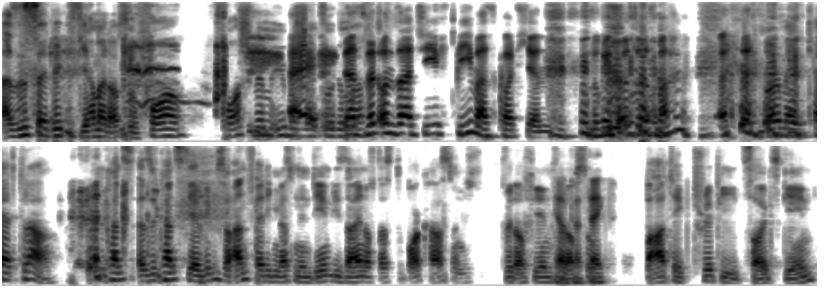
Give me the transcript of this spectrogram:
Also es ist halt wirklich, die haben halt auch so Vor Vorschwimmübungen Ey, so gemacht. das wird unser Chief B-Maskottchen. Loris, willst du das machen? Mermaid Cat, klar. Du kannst, also du kannst die ja wirklich so anfertigen lassen in dem Design, auf das du Bock hast. Und ich würde auf jeden Fall Ja, auf so perfekt. Batik Trippy Zeugs gehen.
